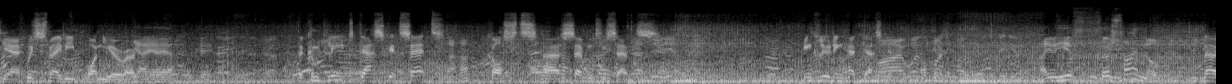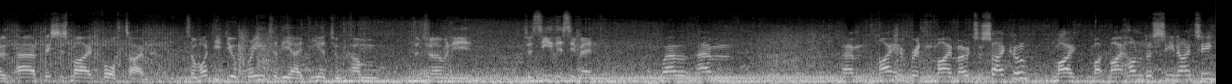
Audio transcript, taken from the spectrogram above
whatever. yeah, which is maybe one euro. Yeah, yeah, yeah. Okay. The complete gasket set Uh-huh. costs uh, 70 cents, including head gasket. Are you here first time? No. No, uh, this is my fourth time. So what did you bring to the idea to come to Germany to see this event? Well, um, um, I have ridden my motorcycle, my, my, my Honda C90,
